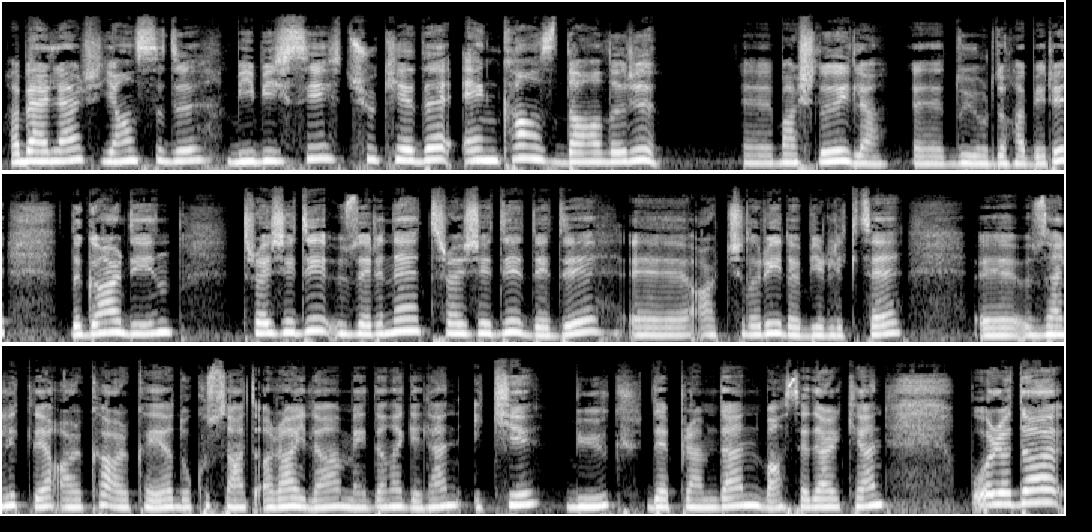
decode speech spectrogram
haberler yansıdı. BBC Türkiye'de enkaz dağları e, başlığıyla e, duyurdu haberi. The Guardian trajedi üzerine trajedi dedi e, artçılarıyla birlikte e, özellikle arka arkaya 9 saat arayla meydana gelen iki büyük depremden bahsederken bu arada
